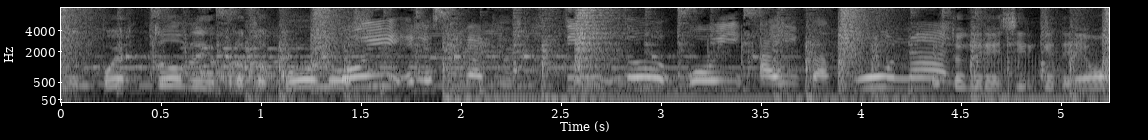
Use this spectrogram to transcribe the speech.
dispuestos de protocolos. Hoy el escenario distinto, hoy hay vacunas. Esto quiere decir que tenemos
